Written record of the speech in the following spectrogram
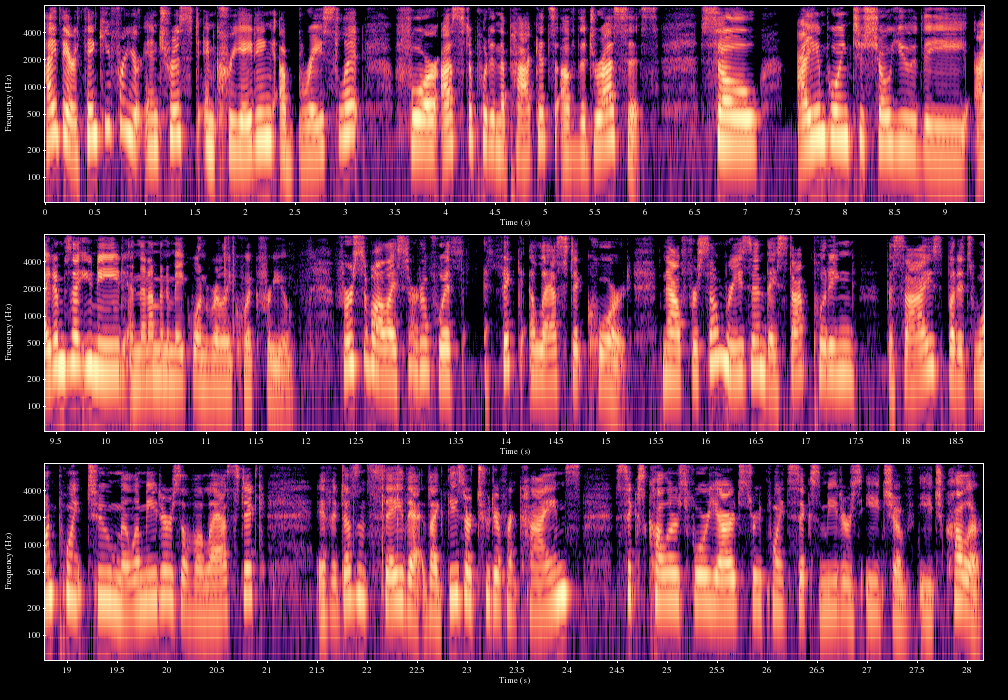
Hi there. Thank you for your interest in creating a bracelet for us to put in the pockets of the dresses. So I am going to show you the items that you need and then I'm going to make one really quick for you. First of all, I start off with thick elastic cord. Now, for some reason, they stopped putting the size, but it's 1.2 millimeters of elastic. If it doesn't say that, like these are two different kinds, six colors, four yards, 3.6 meters each of each color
